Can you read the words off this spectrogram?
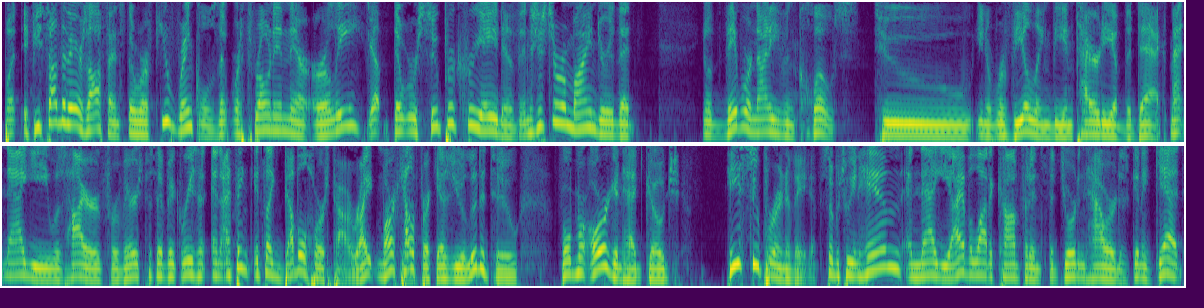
But if you saw the Bears offense, there were a few wrinkles that were thrown in there early Yep. that were super creative. And it's just a reminder that, you know, they were not even close to, you know, revealing the entirety of the deck. Matt Nagy was hired for a very specific reason. And I think it's like double horsepower, right? Mark Helfrich, as you alluded to, former Oregon head coach, he's super innovative. So between him and Nagy, I have a lot of confidence that Jordan Howard is going to get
